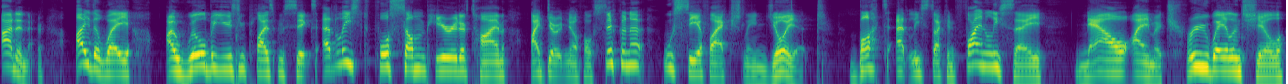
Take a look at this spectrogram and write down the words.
I don't know. Either way, I will be using Plasma 6 at least for some period of time. I don't know if I'll stick on it. We'll see if I actually enjoy it. But at least I can finally say, now I am a true Wayland Shill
